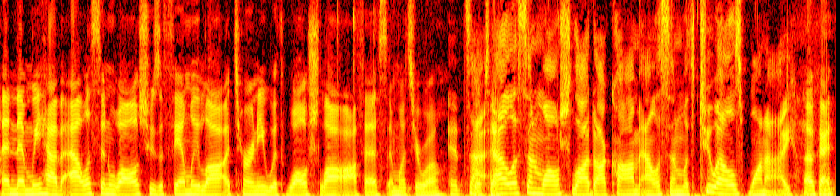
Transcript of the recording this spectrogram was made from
And then we have Allison Walsh, who's a family law attorney with Walsh Law Office. And what's your well? It's uh, website? AllisonWalshLaw.com. Allison with two L's, one I. Okay.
